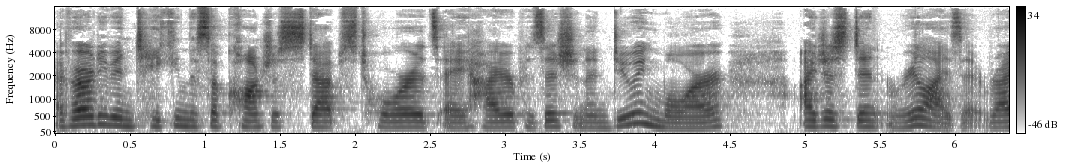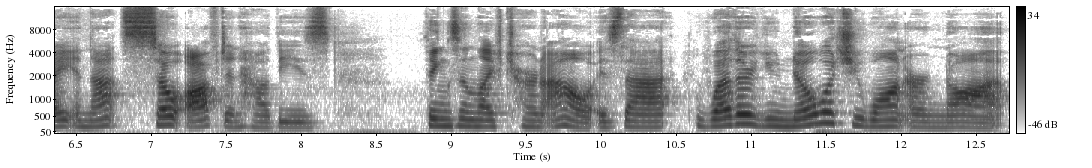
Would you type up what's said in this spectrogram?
I've already been taking the subconscious steps towards a higher position and doing more. I just didn't realize it, right? And that's so often how these things in life turn out is that whether you know what you want or not,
